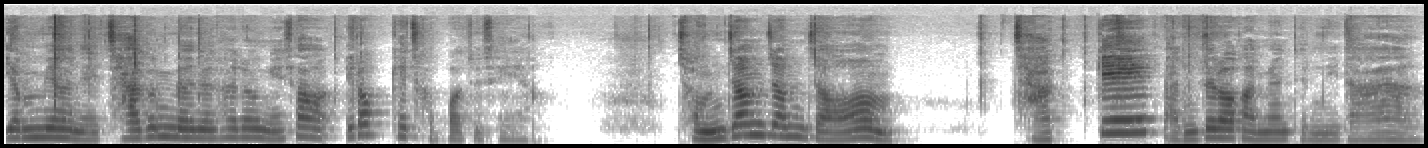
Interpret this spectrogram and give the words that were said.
옆면에 작은 면을 활용해서 이렇게 접어주세요. 점점 점점 작게 만들어가면 됩니다.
